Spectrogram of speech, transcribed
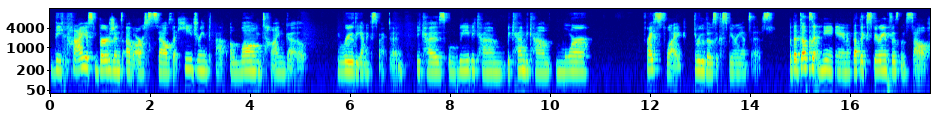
the highest versions of ourselves that He dreamed up a long time ago through the unexpected because we become we can become more Christ-like through those experiences. But that doesn't mean that the experiences themselves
